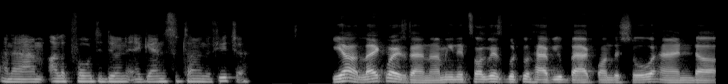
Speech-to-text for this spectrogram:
and um, I look forward to doing it again sometime in the future. Yeah, likewise, Dan. I mean, it's always good to have you back on the show, and uh,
